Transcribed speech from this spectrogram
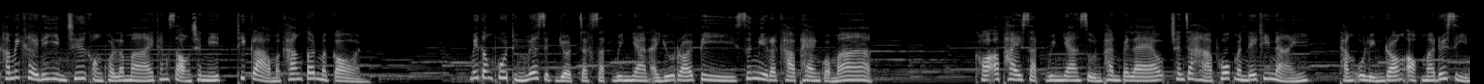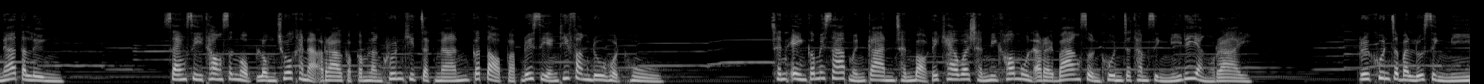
เขาไม่เคยได้ยินชื่อของผลไม้ทั้งสองชนิดที่กล่าวมาข้างต้นมาก่อน ไม่ต้องพูดถึงเลือดสิบหยดจากสัตว์วิญญาณอายุร้อยปี ซึ่งมีราคาแพงกว่ามาก ขออภัยสัตว์วิญญาณสูญพันไปแล้ว ฉันจะหาพวกมันได้ที่ไหนทั้งอูหลินร้องออกมาด้วยสีหน้าตะลึง แสงสีทองสงบลงชั่วขณะราวกับกำลังครุ่นคิดจากนั้นก็ตอบกลับด้วยเสียงที่ฟังดูหดหู่ ฉันเองก็ไม่ทราบเหมือนกัน ฉันบอกได้แค่ว่าฉันมีข้อมูลอะไรบ้าง ส่วนคุณจะทำสิ่งนี้ได้อย่างไร หรือคุณจะบรรลุสิ่งนี้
